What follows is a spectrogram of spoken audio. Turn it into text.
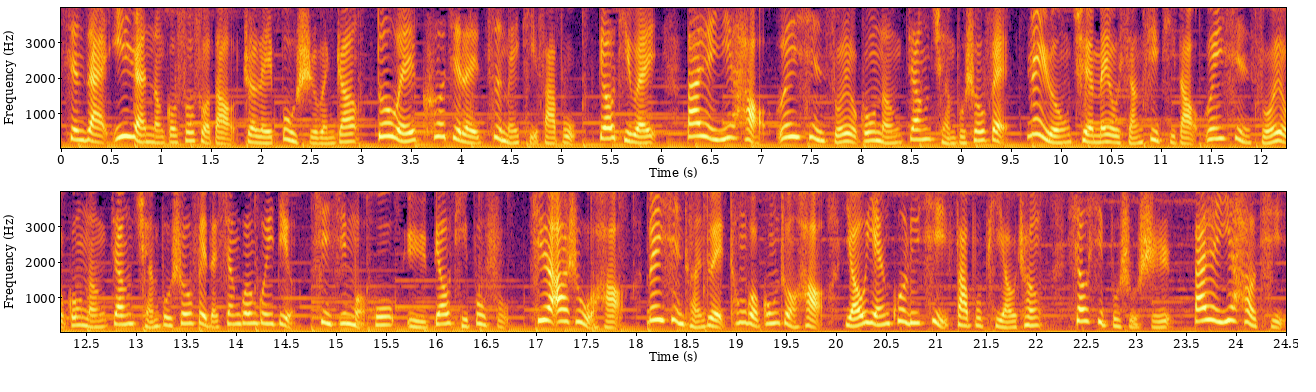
现在依然能够搜索到这类不实文章，多为科技类自媒体发布，标题为“八月一号，微信所有功能将全部收费”，内容却没有详细提到微信所有功能将全部收费的相关规定，信息模糊，与标题不符。七月二十五号，微信团队通过公众号“谣言过滤器”发布辟谣称，消息不属实。八月一号起，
